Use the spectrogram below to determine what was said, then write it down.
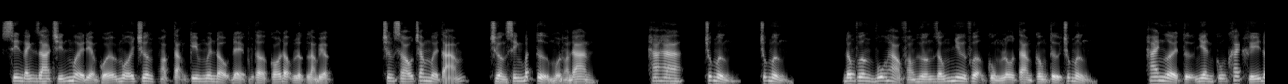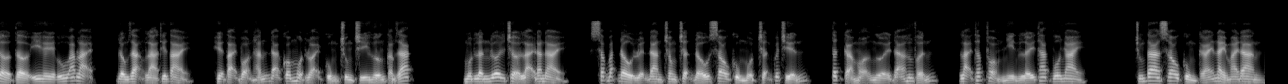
xin đánh giá chín mươi điểm của mỗi chương hoặc tặng kim nguyên đậu để tờ có động lực làm việc chương sáu trăm mười tám, trường sinh bất tử một hoàn đan. Ha ha, chúc mừng chúc mừng. Đông vương vũ hảo phóng hướng giống như phượng cùng lô tam công tử chúc mừng. Hai người tự nhiên cũng khách khí đờ tờ y hê u áp lại, đồng dạng là thiên tài, hiện tại bọn hắn đã có một loại cùng trung trí hướng cảm giác. Một lần nữa trở lại đan đài, sắp bắt đầu luyện đan trong trận đấu sau cùng một trận quyết chiến, tất cả mọi người đã hưng phấn, lại thấp thỏm nhìn lấy thác vô nhai. Chúng ta sau cùng cái này mai đan,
